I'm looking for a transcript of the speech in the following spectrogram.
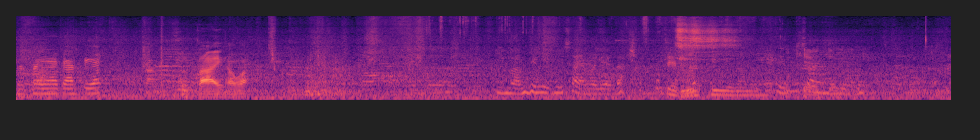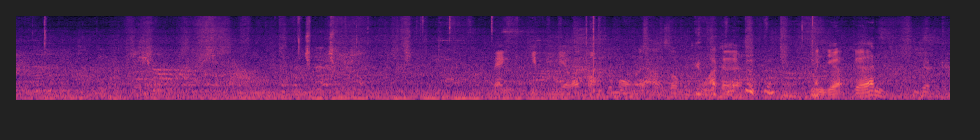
จะไปอาจารย์เปียกสไตล์เขาอะทีมงานที่มีผู้ชายมาเรียนนะเจ็ดนาทีนะมีผู้ชายมาเรียนแบ่งกิบอย่างเดียวว่าสองชั่วโมงแล้วส้มหัวเธอ มันเยอะเกินใดมันเป็น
